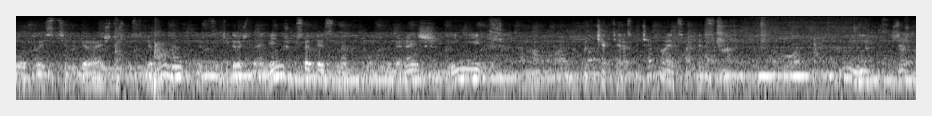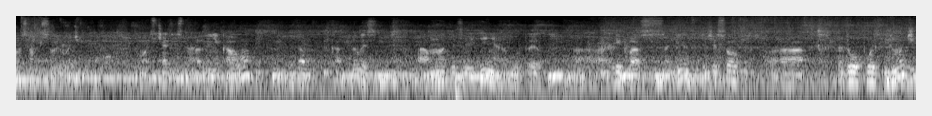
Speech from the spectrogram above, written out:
Вот, то есть выбираешь то, что тебе надо, закидываешь туда денежку, соответственно, выбираешь и ну, как бы чек тебе распечатывает, соответственно, ну и ждешь просто свою очередь. Вот сейчас здесь народу никого, как открылось, а многие заведения работают а, либо с 11 часов а, до поздней ночи,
